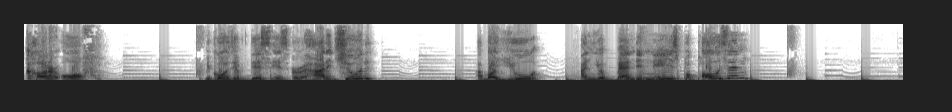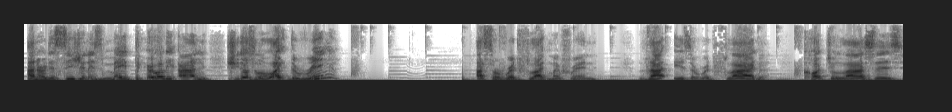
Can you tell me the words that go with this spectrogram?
Cut her off. Because if this is her attitude about you and your bending knees proposing, and her decision is made purely on she doesn't like the ring, that's a red flag, my friend. That is a red flag. Cut your losses.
